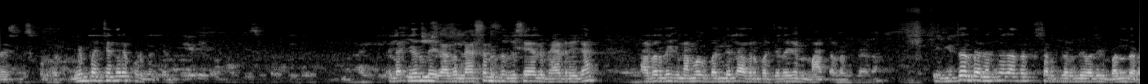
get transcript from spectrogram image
ಲೈಸೆನ್ಸ್ ಕೊಡ್ಬೇಕು. ನಿಮ್ಮ ಪಂಚಾಯತ್ದವರೇ ಕೊಡ್ಬೇಕಲ್ಲ ಇಲ್ಲ ಇರಲಿ ಈಗ ಅದು ಲೈಸೆನ್ಸ್ ವಿಷಯ ಏನು ಬ್ಯಾಡ್ರಿ ಈಗ. ಅದ್ರದ್ದು ಈಗ ನಮಗೆ ಬಂದಿಲ್ಲ ಅದ್ರ ಬಗ್ಗೆದಾಗ ಏನು ಮಾತಾಡೋದು ಬೇಡ. ಈಗ ಇದ್ದದ್ದು ಏನಂದ್ರೆ ಅದಕ್ಕೆ ಸ್ವಲ್ಪ ನೀವು ಅಲ್ಲಿಗೆ ಬಂದರ?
